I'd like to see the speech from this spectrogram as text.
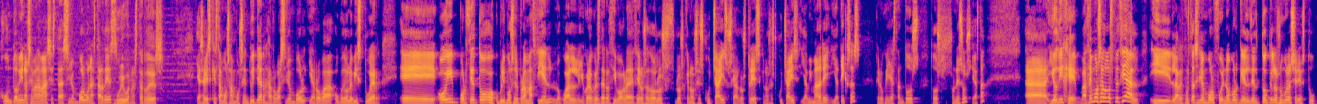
Junto a mí una semana más está Sillon Ball, buenas tardes. Muy buenas tardes. Ya sabéis que estamos ambos en Twitter, arroba Ball y arroba wbistuer. Eh, hoy, por cierto, cumplimos el programa 100, lo cual yo creo que es de recibo agradeceros a todos los, que nos escucháis, o sea, los tres que nos escucháis, y a mi madre y a Texas. Creo que ya están todos, todos son esos, ya está. Ah, yo dije, ¿hacemos algo especial? Y la respuesta de Sillon Ball fue no, porque el del talk de los números eres tú.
